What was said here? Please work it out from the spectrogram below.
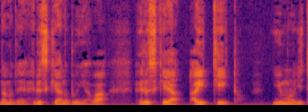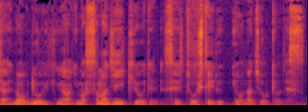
なのでヘルスケアの分野はヘルスケア IT というもの自体の領域が今凄まじい勢いで成長しているような状況です。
